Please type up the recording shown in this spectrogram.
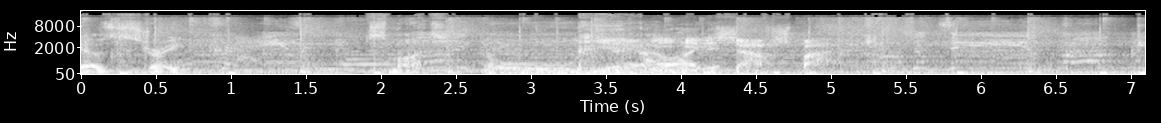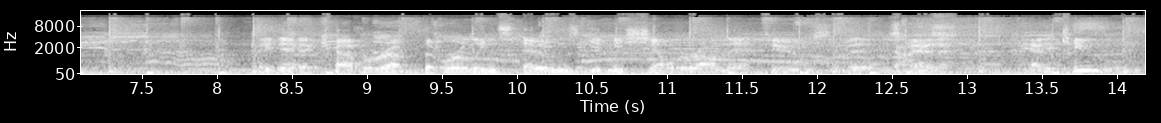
Yeah, it was straight smuts. Oh yeah, I we like hit a it. soft spot. They did a cover of the Rolling Stones "Give Me Shelter" on that too, so it was kind of kind of cool.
